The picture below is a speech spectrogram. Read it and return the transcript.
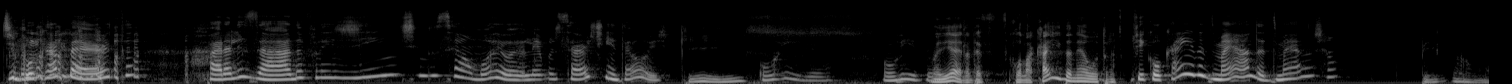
de boca aberta, paralisada. Eu falei, gente do céu, morreu. Eu lembro certinho até hoje. Que isso. Horrível. Horrível. Mas e ela até ficou lá caída, né, a outra? Ficou caída, desmaiada, desmaiada no chão. Pelo amor.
